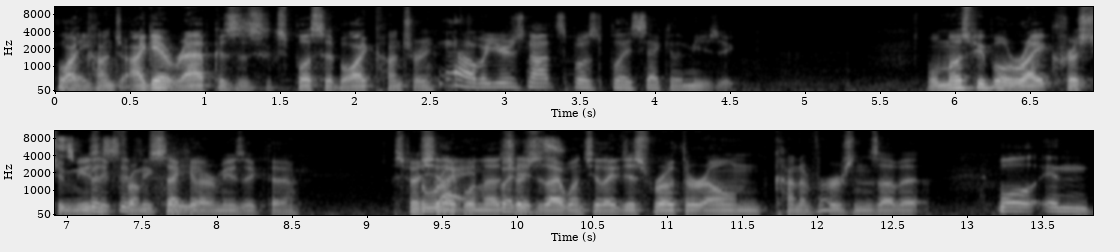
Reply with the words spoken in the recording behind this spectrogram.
like country. I get rap because it's explicit, but like country. no, but you're just not supposed to play secular music. Well, most people write Christian music from secular music, though. Especially like one of the but churches I went to, they just wrote their own kind of versions of it. Well, in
